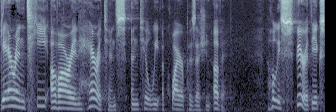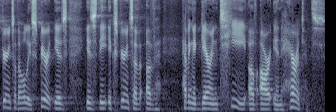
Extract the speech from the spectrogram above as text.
guarantee of our inheritance until we acquire possession of it. The Holy Spirit, the experience of the Holy Spirit, is, is the experience of, of having a guarantee of our inheritance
